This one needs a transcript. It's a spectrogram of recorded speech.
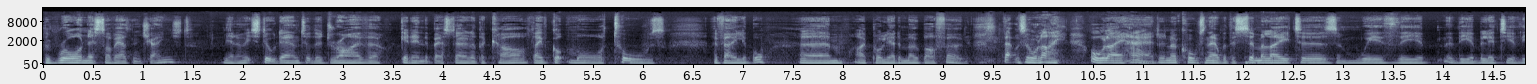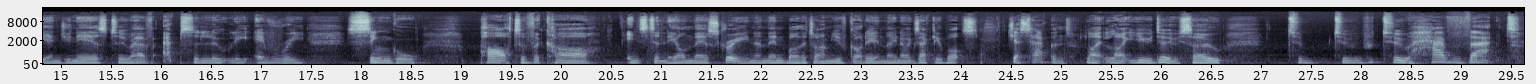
the rawness of it hasn't changed. You know, it's still down to the driver getting the best out of the car. They've got more tools available. Um, I probably had a mobile phone. That was all I all I had. And of course, now with the simulators and with the the ability of the engineers to have absolutely every single part of the car instantly on their screen and then by the time you've got in they know exactly what's just happened like like you do so to to to have that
